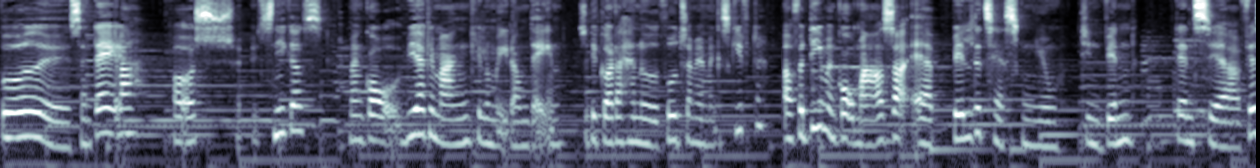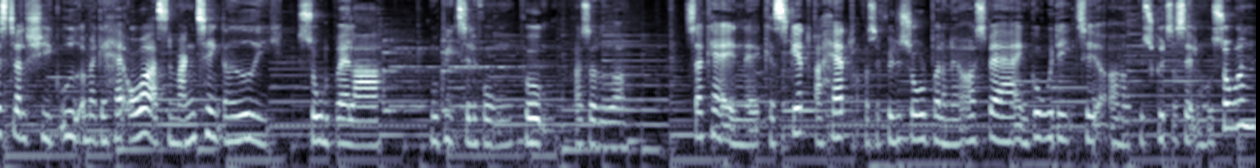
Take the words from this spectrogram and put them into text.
Både øh, sandaler og også øh, sneakers. Man går virkelig mange kilometer om dagen, så det er godt at have noget fodtøj med, man kan skifte. Og fordi man går meget, så er bæltetasken jo din ven. Den ser festival chic ud, og man kan have overraskende mange ting dernede i. Solbriller, mobiltelefon på osv. Så kan en øh, kasket og hat og selvfølgelig solbrillerne også være en god idé til at beskytte sig selv mod solen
